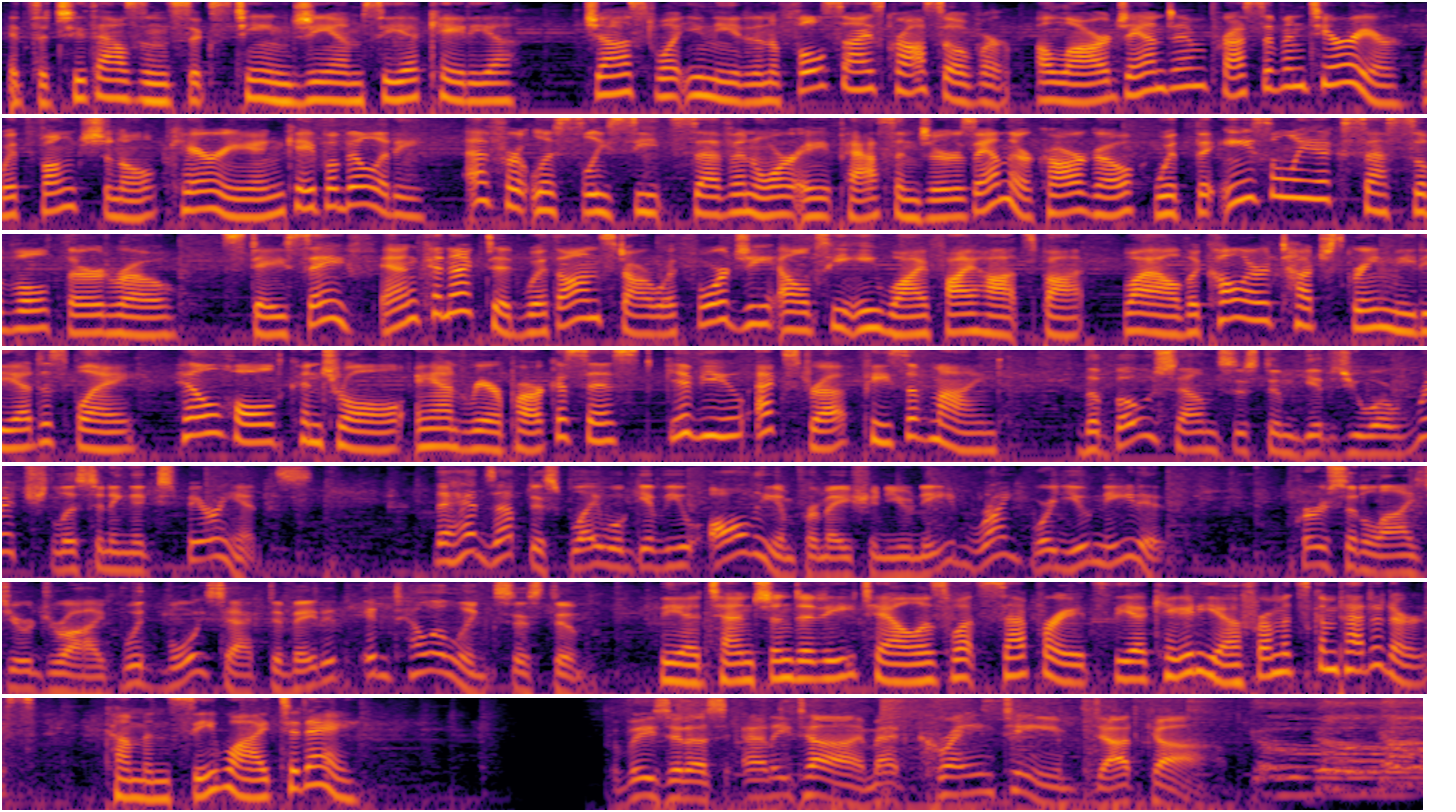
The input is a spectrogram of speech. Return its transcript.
It's a 2016 GMC Acadia. Just what you need in a full size crossover, a large and impressive interior with functional carrying capability. Effortlessly seats seven or eight passengers and their cargo with the easily accessible third row. Stay safe and connected with OnStar with 4G LTE Wi Fi hotspot, while the color touchscreen media display, hill hold control, and rear park assist give you extra peace of mind. The Bose sound system gives you a rich listening experience. The heads up display will give you all the information you need right where you need it. Personalize your drive with voice activated IntelliLink system. The attention to detail is what separates the Acadia from its competitors. Come and see why today. Visit us anytime at crainteam.com. Go, go, go.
